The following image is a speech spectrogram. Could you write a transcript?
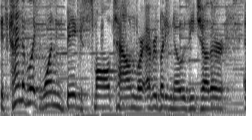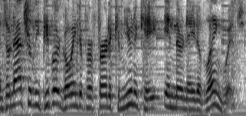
it's kind of like one big small town where everybody knows each other, and so naturally people are going to prefer to communicate in their native language.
